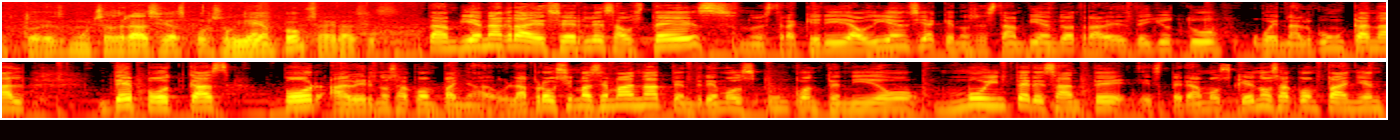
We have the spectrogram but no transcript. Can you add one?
Doctores, muchas gracias por su tiempo. Muchas gracias. También agradecerles a ustedes, nuestra querida audiencia que nos están viendo a través de YouTube o en algún canal de podcast por habernos acompañado. La próxima semana tendremos un contenido muy interesante. Esperamos que nos acompañen,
